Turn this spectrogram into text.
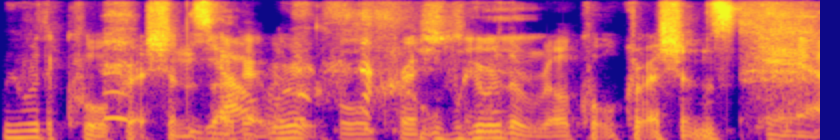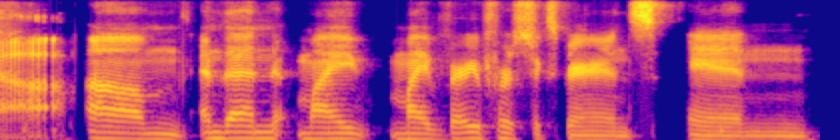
we were the cool Christians. Yeah, okay? we were the cool Christians. We were the real cool Christians. Yeah. Um, and then my my very first experience in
